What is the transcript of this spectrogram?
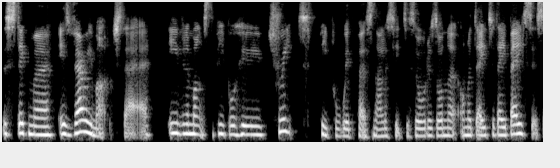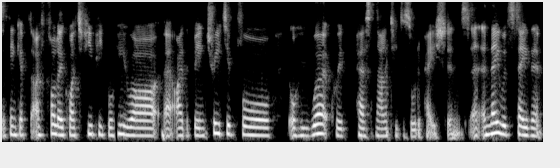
the stigma is very much there, even amongst the people who treat people with personality disorders on a, on a day-to-day basis. I think I follow quite a few people who are uh, either being treated for or who work with personality disorder patients, and, and they would say that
